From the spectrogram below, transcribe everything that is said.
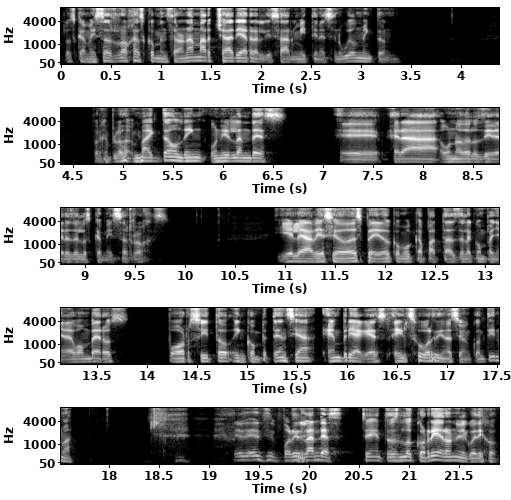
Los camisas rojas comenzaron a marchar y a realizar mítines en Wilmington. Por ejemplo, Mike Dowling, un irlandés, eh, era uno de los líderes de los camisas rojas y él había sido despedido como capataz de la compañía de bomberos por, cito, incompetencia, embriaguez e insubordinación continua. Por irlandés. Sí, entonces lo corrieron y el güey dijo,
